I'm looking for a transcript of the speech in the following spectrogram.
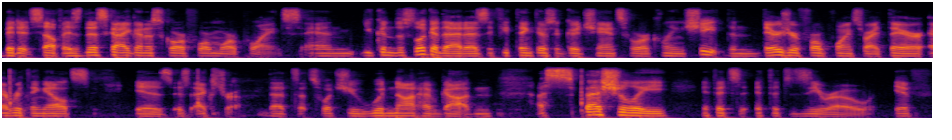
bid itself. Is this guy going to score four more points? And you can just look at that as if you think there's a good chance for a clean sheet, then there's your four points right there. Everything else is is extra. That's that's what you would not have gotten, especially if it's if it's zero. If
